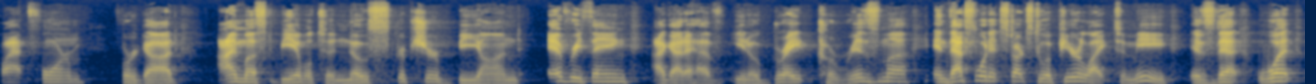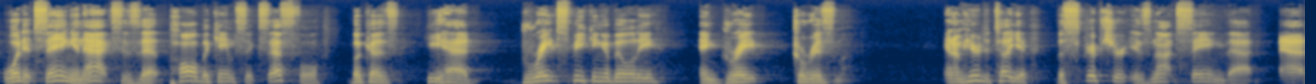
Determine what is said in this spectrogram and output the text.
platform for God. I must be able to know scripture beyond everything. I got to have, you know, great charisma. And that's what it starts to appear like to me is that what what it's saying in Acts is that Paul became successful because he had great speaking ability and great charisma. And I'm here to tell you the scripture is not saying that at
